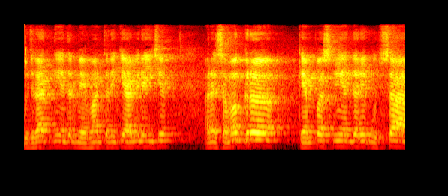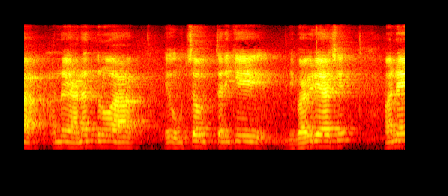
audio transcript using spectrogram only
ગુજરાતની અંદર મહેમાન તરીકે આવી રહી છે અને સમગ્ર કેમ્પસની અંદર એક ઉત્સાહ અને આનંદનો આ ઉત્સવ તરીકે નિભાવી રહ્યા છે. અને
